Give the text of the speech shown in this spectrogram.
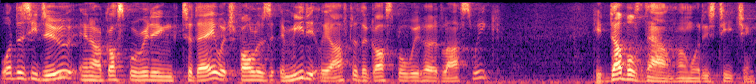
What does he do in our Gospel reading today, which follows immediately after the Gospel we heard last week? He doubles down on what he's teaching.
